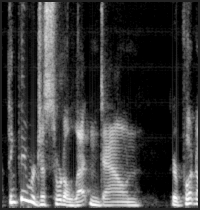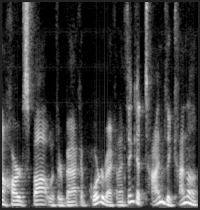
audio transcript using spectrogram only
I think they were just sort of letting down. They're put in a hard spot with their backup quarterback, and I think at times they kind of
